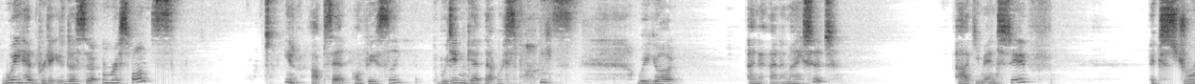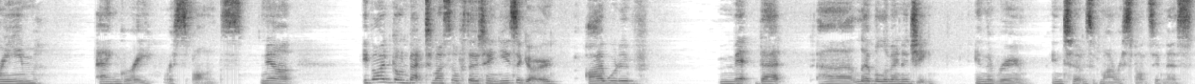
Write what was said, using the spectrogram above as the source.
We had predicted a certain response, you know, upset, obviously, we didn't get that response. We got an animated, argumentative, extreme, angry response. Now, if I'd gone back to myself 13 years ago, I would have met that uh, level of energy in the room in terms of my responsiveness.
